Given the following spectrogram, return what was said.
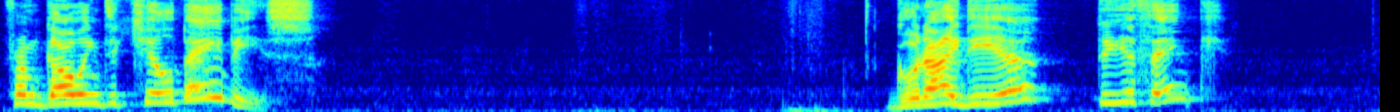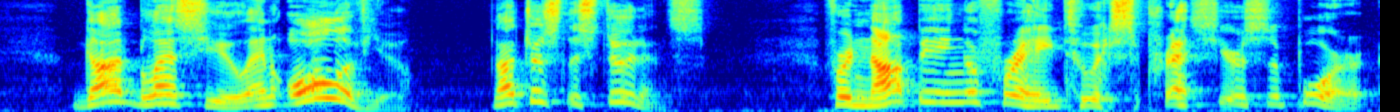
from going to kill babies. Good idea, do you think? God bless you and all of you, not just the students for not being afraid to express your support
